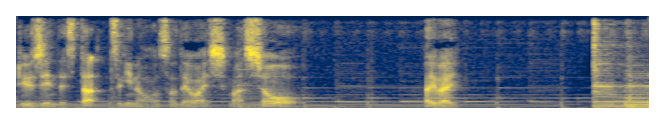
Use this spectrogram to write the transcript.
龍神でした。次の放送でお会いしましょう。バイバイ。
